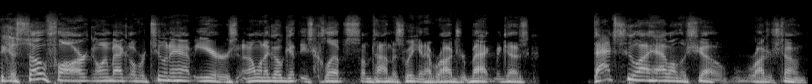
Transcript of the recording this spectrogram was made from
Because so far, going back over two and a half years, and I want to go get these clips sometime this week and have Roger back because that's who I have on the show, Roger Stone.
